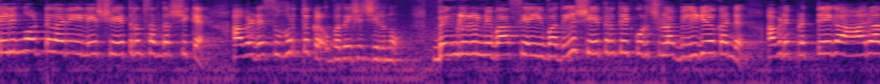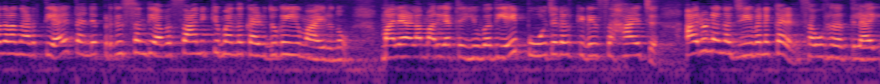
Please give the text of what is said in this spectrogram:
പെരിങ്ങോട്ടുകരയിലെ ക്ഷേത്രം സന്ദർശിക്കാൻ അവരുടെ സുഹൃത്തുക്കൾ ഉപദേശിച്ചിരുന്നു. ബംഗളൂരു നിവാസിയായ യുവതി ക്ഷേത്രത്തെക്കുറിച്ചുള്ള വീഡിയോ കണ്ട് അവിടെ പ്രത്യേക ആരാധന നടത്തിയാൽ തന്റെ പ്രതിസന്ധി അവസാനിക്കുമെന്ന് കരുതുകയുമായിരുന്നു. മലയാളം അറിയാത്ത യുവതിയെ പൂജകൾക്കിടെ സഹായിച്ച് അരുൺ എന്ന ജീവനക്കാരൻ സൗഹൃദത്തിലായി.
